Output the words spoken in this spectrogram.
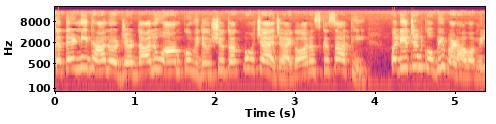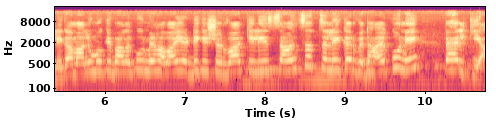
कतरनी धान और जरदालू आम को विदेशों तक पहुँचाया जाएगा और इसके साथ ही पर्यटन को भी बढ़ावा मिलेगा। मालूम हो कि भागलपुर में हवाई अड्डे की शुरुआत के लिए सांसद से लेकर विधायकों ने पहल किया।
